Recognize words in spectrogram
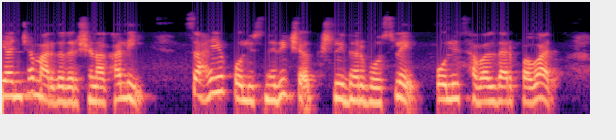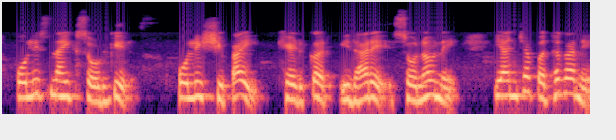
यांच्या मार्गदर्शनाखाली सहाय्यक पोलीस निरीक्षक श्रीधर भोसले पोलीस हवालदार पवार पोलीस नाईक सोडगीर पोलीस शिपाई खेडकर इधारे सोनवणे यांच्या पथकाने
